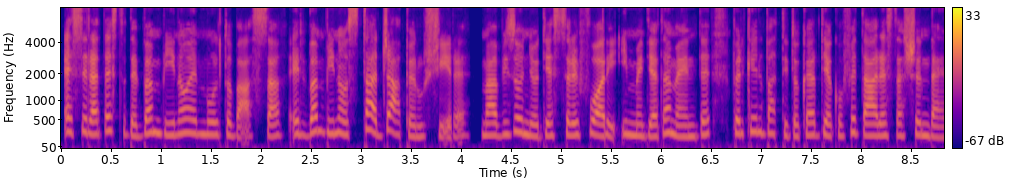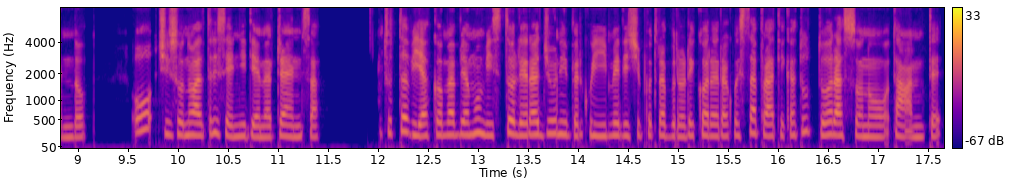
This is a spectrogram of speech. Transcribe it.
è se la testa del bambino è molto bassa e il bambino sta già per uscire, ma ha bisogno di essere fuori immediatamente perché il battito cardiaco fetale sta scendendo, o ci sono altri segni di emergenza. Tuttavia, come abbiamo visto, le ragioni per cui i medici potrebbero ricorrere a questa pratica tuttora sono tante.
